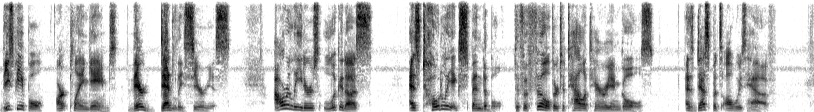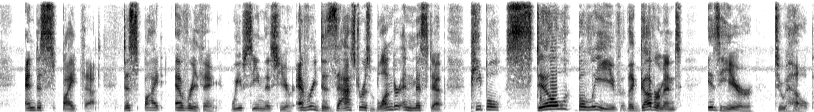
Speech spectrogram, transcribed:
These people aren't playing games, they're deadly serious. Our leaders look at us as totally expendable to fulfill their totalitarian goals, as despots always have. And despite that, despite everything we've seen this year, every disastrous blunder and misstep, people still believe the government is here to help.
